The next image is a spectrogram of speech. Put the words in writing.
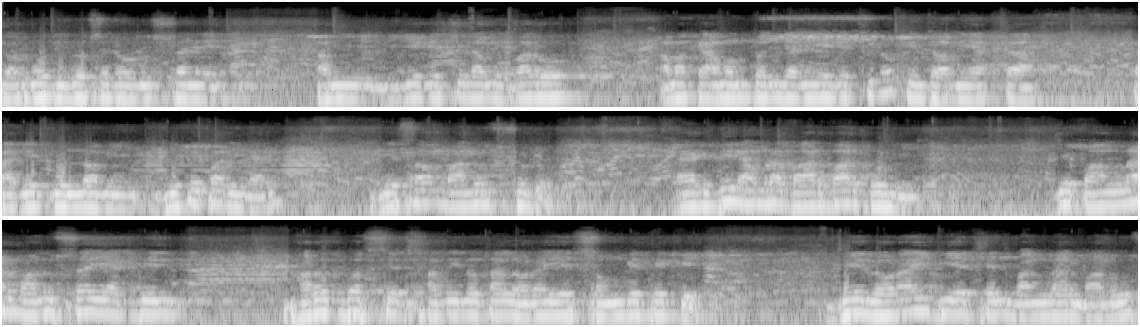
জন্মদিবসের অনুষ্ঠানে আমি নিজে গেছিলাম, এবারও আমাকে আমন্ত্রণ জানিয়ে গেছিল, কিন্তু আমি একটা কাজের জন্য আমি যেতে পারি নাই। যেসব মানুষগুলো একদিন আমরা বারবার বলি যে বাংলার মানুষরাই একদিন ভারতবর্ষের স্বাধীনতা লড়াইয়ের সঙ্গে থেকে যে লড়াই দিয়েছেন বাংলার মানুষ,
